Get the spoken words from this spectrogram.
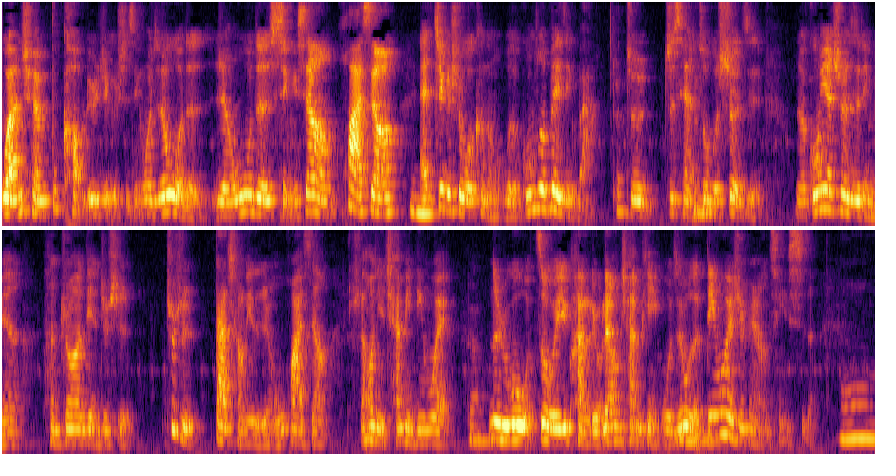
完全不考虑这个事情。我觉得我的人物的形象画像，哎，这个是我可能我的工作背景吧，就之前做过设计，那工业设计里面很重要的点就是就是大厂里的人物画像，然后你产品定位。那如果我作为一款流量产品，我觉得我的定位是非常清晰的。哦。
